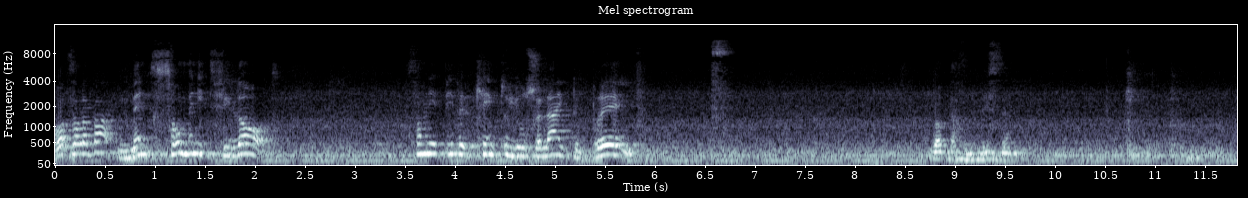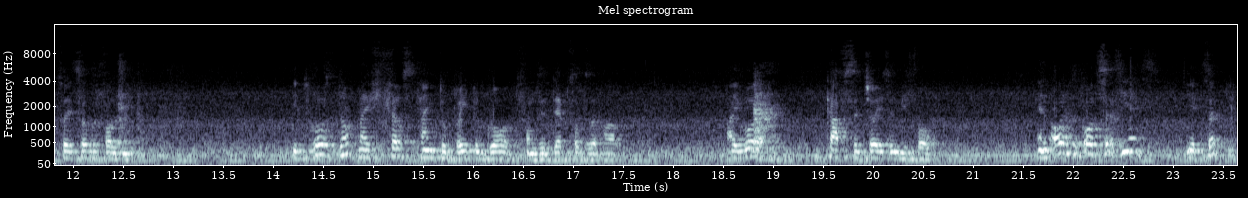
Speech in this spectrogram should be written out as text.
what's all about? So many tefillot. So many people came to Yerushalayim to pray. God doesn't listen. So it's also following. It was not my first time to pray to God from the depths of the heart. I was half centuries before. And all God says yes, He accepted.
